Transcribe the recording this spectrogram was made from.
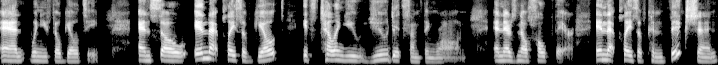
and when you feel guilty? And so in that place of guilt, it's telling you you did something wrong and there's no hope there. In that place of conviction,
